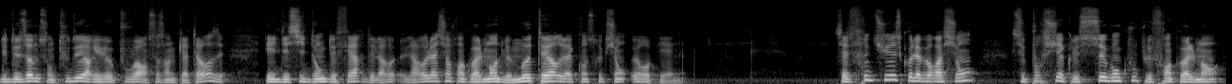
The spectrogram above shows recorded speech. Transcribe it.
Les deux hommes sont tous deux arrivés au pouvoir en 1974 et ils décident donc de faire de la, la relation franco-allemande le moteur de la construction européenne. Cette fructueuse collaboration se poursuit avec le second couple franco-allemand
